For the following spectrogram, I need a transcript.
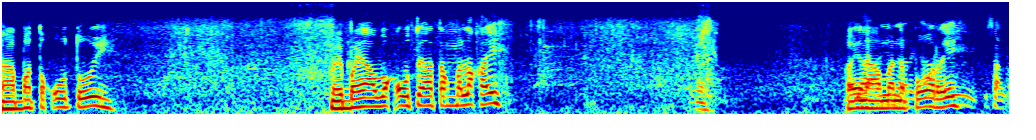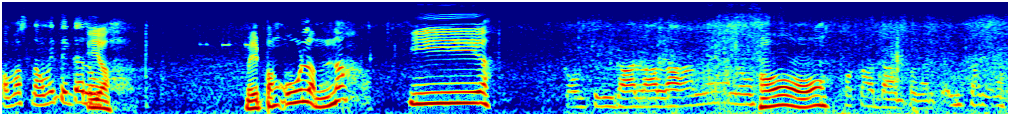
Nabatok utoy. May bayawak utoy atang malaki. Oh. Kaya naman na po, re. Isang kamas na umitig, ano? Yeah. May pang ulam na. Yeah. Kaunting galala na, ano? Oo. Pagkadaan pa nga. Insan, ah.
